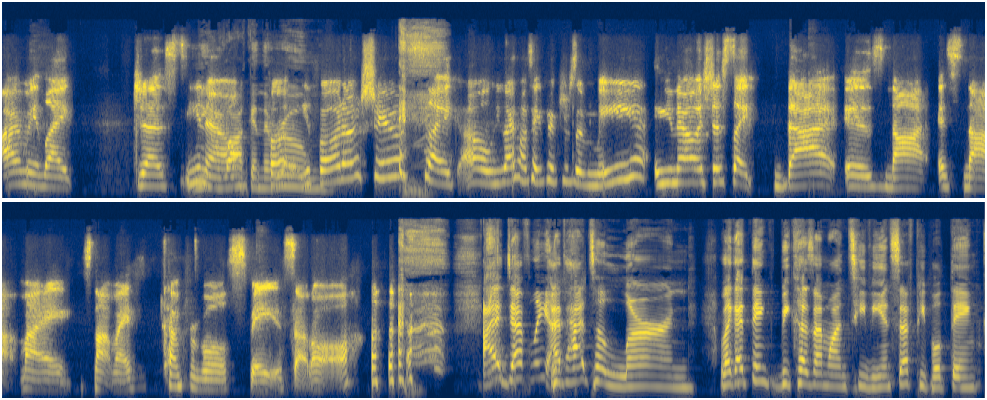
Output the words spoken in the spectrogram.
I mean, like, just you, You know, walk in the room. photo shoots. like, oh, you guys want to take pictures of me? You know, it's just like that is not. It's not my. It's not my comfortable space at all. I definitely I've had to learn. Like I think because I'm on TV and stuff, people think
